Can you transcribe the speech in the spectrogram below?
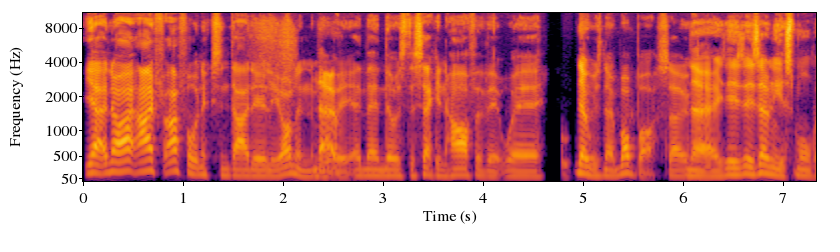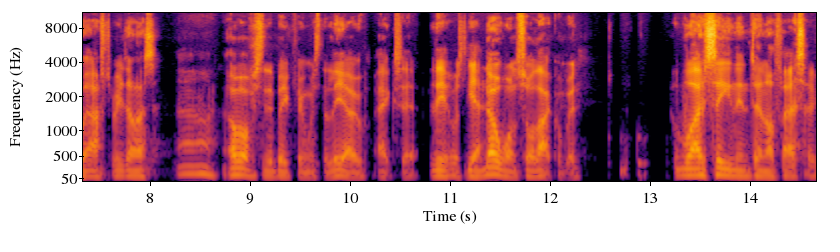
yeah no I, I I thought Nicholson died early on in the No. movie and then there was the second half of it where No. there was no mob boss so No, it's, it's only a small bit after he dies. oh, oh, obviously the big thing was the Leo exit Leo was, yeah. no one saw that coming Well, I've seen Infernal Affair, so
